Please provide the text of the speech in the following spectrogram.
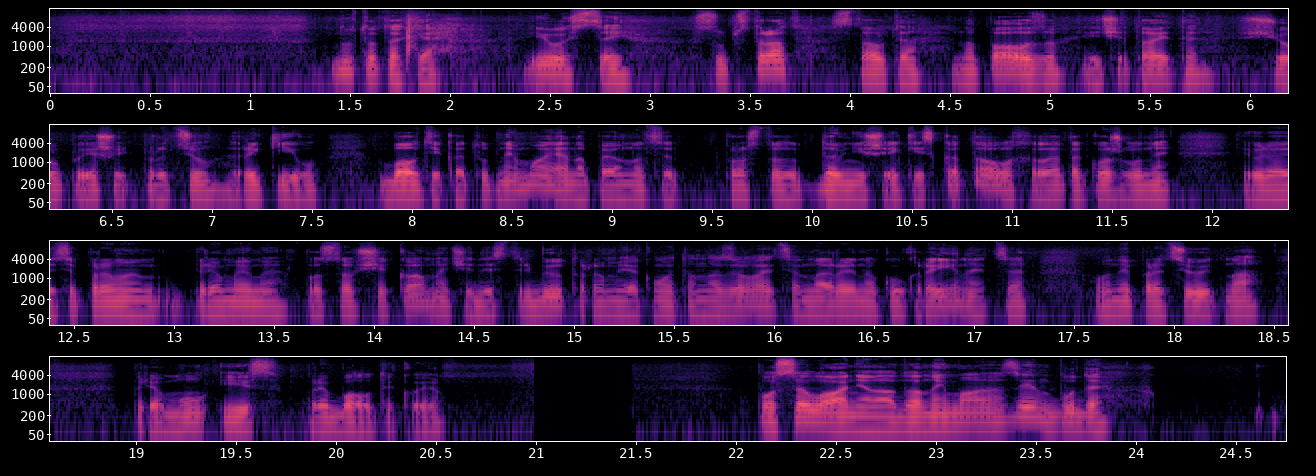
Ну то таке. І ось цей субстрат ставте на паузу і читайте, що пишуть про цю реківу. Балтіка тут немає, напевно, це просто давніший якийсь каталог, але також вони являються прямим, прямими поставщиками чи дистриб'юторами, як воно там називається, на ринок України. Це вони працюють на пряму із Прибалтикою. Посилання на даний магазин буде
